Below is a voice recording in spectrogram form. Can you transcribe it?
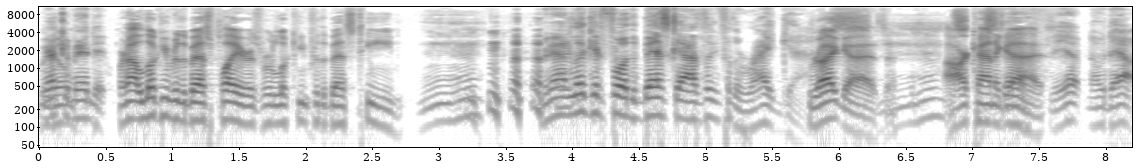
we Recommend it. We're not looking for the best players. We're looking for the best team. hmm We're not looking for the best guys. We're looking for the right guys. Right guys, Mhm. our kind of guys. Yep, no doubt.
